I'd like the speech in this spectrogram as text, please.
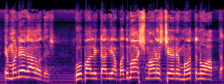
એ મને ગાળો દે છે ગોપાલ ઇટાલિયા બદમાશ માણસ છે અને મત નો આપતા.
